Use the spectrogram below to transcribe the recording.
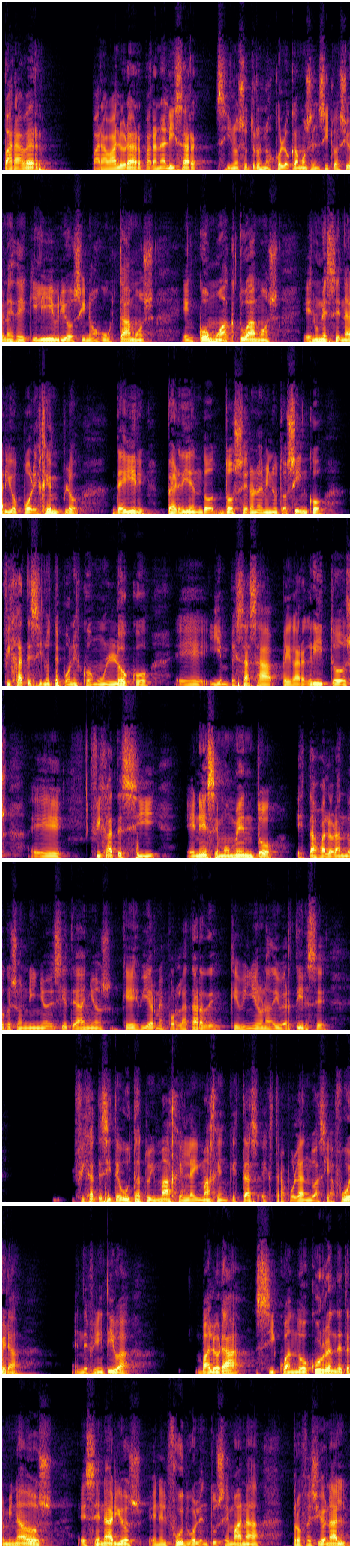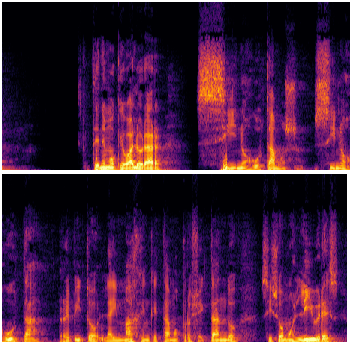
para ver, para valorar, para analizar si nosotros nos colocamos en situaciones de equilibrio, si nos gustamos, en cómo actuamos en un escenario, por ejemplo, de ir perdiendo 2-0 en el minuto 5, Fíjate si no te pones como un loco eh, y empezás a pegar gritos. Eh, fíjate si en ese momento estás valorando que son niños de 7 años, que es viernes por la tarde, que vinieron a divertirse. Fíjate si te gusta tu imagen, la imagen que estás extrapolando hacia afuera. En definitiva, valora si cuando ocurren determinados escenarios en el fútbol, en tu semana profesional, tenemos que valorar si nos gustamos, si nos gusta, repito, la imagen que estamos proyectando, si somos libres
